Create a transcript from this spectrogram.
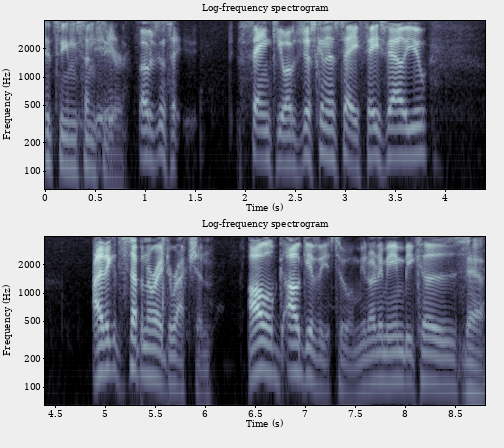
it seems sincere. I was gonna say, thank you. I was just gonna say, face value. I think it's a step in the right direction. I'll I'll give it to him. You know what I mean? Because Yeah.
